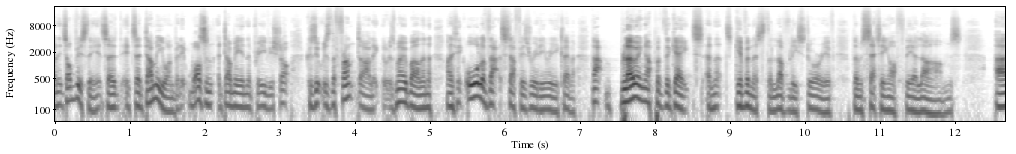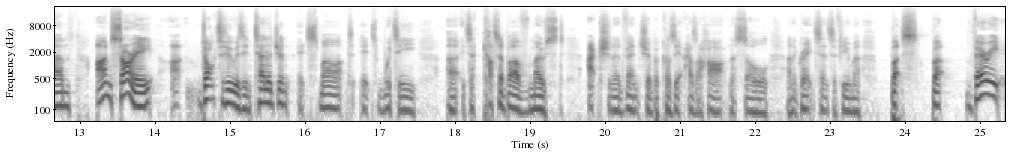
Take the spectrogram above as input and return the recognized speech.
And it's obviously it's a it's a dummy one, but it wasn't a dummy in the previous shot because it was the front Dalek that was mobile. And, and I think all of that stuff is really, really clever. That blowing up of the gates and that's given us the lovely story of them setting off the alarms. Um, I'm sorry, uh, Doctor Who is intelligent, it's smart, it's witty, uh, it's a cut above most action adventure because it has a heart and a soul and a great sense of humor. But but very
